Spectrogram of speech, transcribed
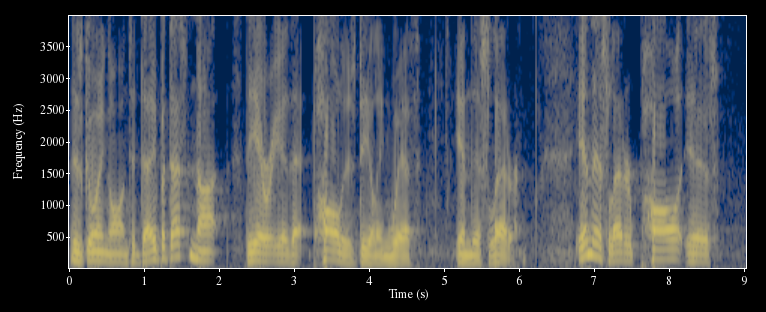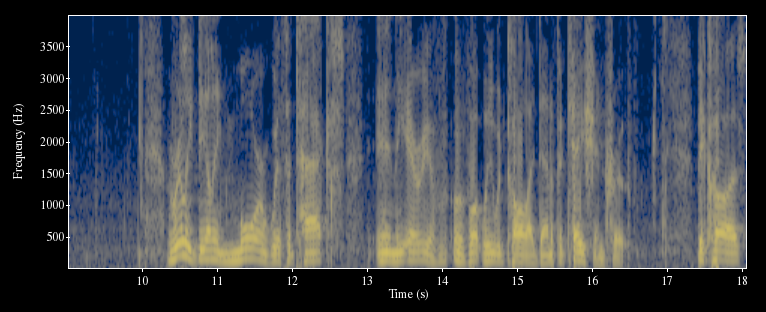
is going on today, but that's not the area that Paul is dealing with in this letter. In this letter, Paul is really dealing more with attacks in the area of, of what we would call identification truth. Because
